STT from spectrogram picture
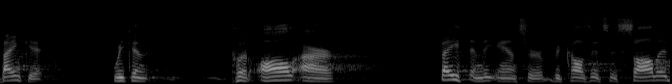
bank it. We can put all our faith in the answer because it's as solid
